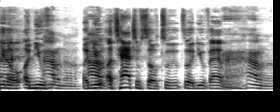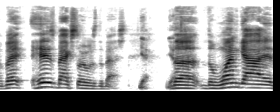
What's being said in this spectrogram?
you know uh, a new I don't know. a new know. attach himself to to a new family. Uh, I don't know, but his backstory was the best. Yeah, yeah. The the one guy,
